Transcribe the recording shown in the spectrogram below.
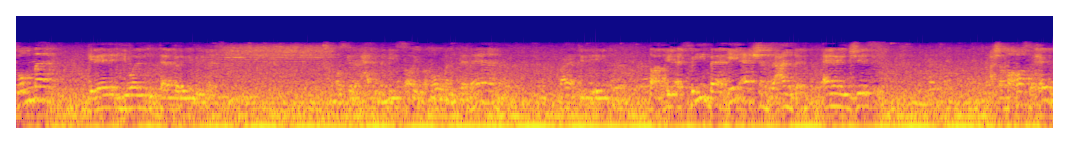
ثم gradual tapering خلاص كده لحد ما ال ESR يبقى normal تماما بعدين ابتدي إيه؟ طب الأسبرين بقى إيه ال actions عندك؟ analgesic عشان مفاصله حلو.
